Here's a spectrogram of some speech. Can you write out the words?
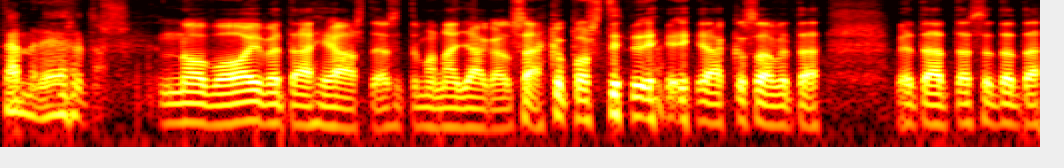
tämmöinen ehdotus? No voi vetää hihasta ja sitten mä annan Jaakon sähköposti, niin Jaakko saa vetää, vetää tässä tätä.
